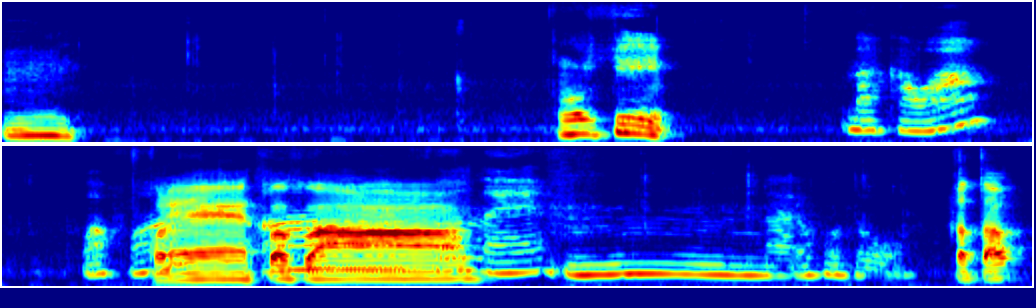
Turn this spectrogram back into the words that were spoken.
うん。美味しい。中は？ふわふわ？これ、ふわふあわーそうね。うーん、なるほど。ちょっと。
